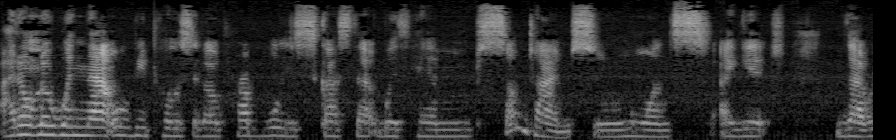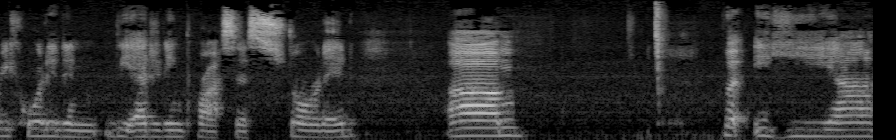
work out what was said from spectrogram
I don't know when that will be posted. I'll probably discuss that with him sometime soon once I get that recorded and the editing process started. Um, but yeah,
